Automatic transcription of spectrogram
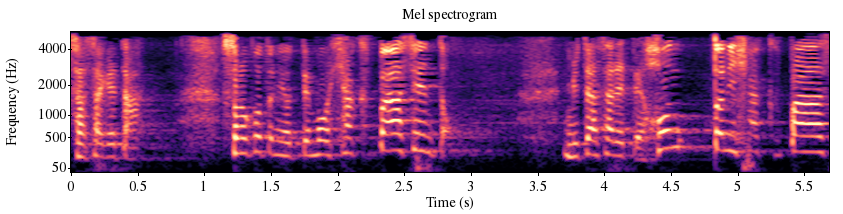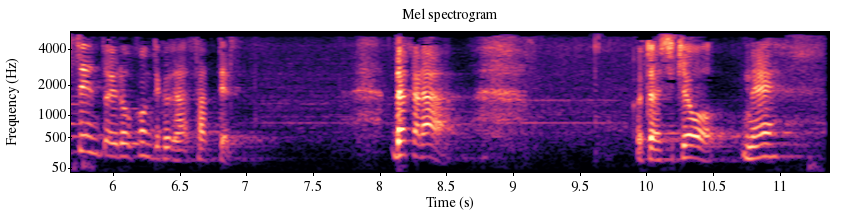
捧げた。そのことによってもう100%満たされて本当に100%喜んでくださってる。だから私今日ね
